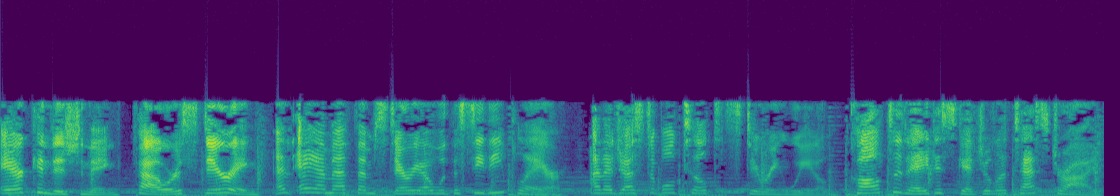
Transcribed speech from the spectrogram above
Air conditioning, power steering, an AM FM stereo with a CD player, an adjustable tilt steering wheel. Call today to schedule a test drive.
